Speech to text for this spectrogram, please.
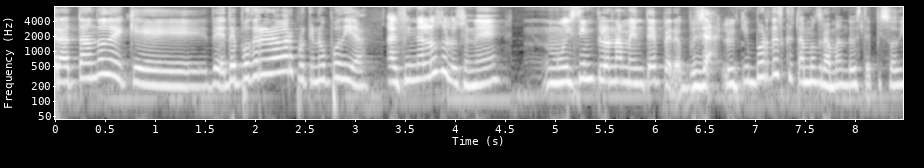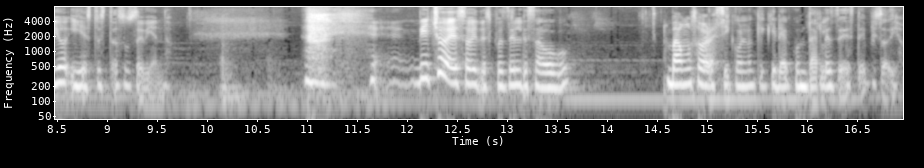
tratando de que de, poder grabar porque no podía. Al final lo solucioné muy simplonamente, pero pues ya, lo que importa es que estamos grabando este episodio y esto está sucediendo. dicho eso y después del desahogo, vamos ahora sí con lo que quería contarles de este episodio.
